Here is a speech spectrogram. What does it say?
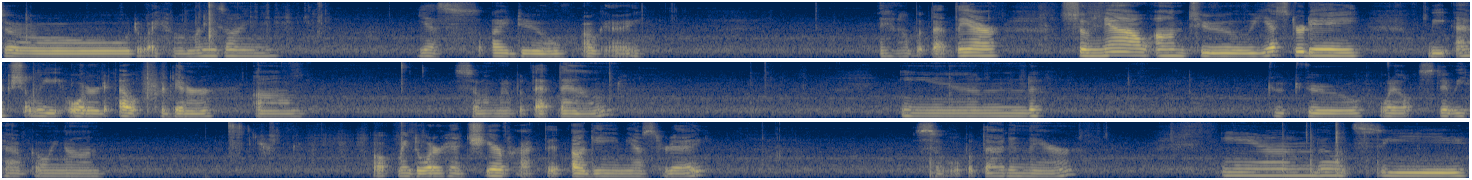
So, do I have a money sign? Yes, I do. Okay. And I'll put that there. So now on to yesterday. We actually ordered out for dinner. Um, so I'm going to put that down. And what else did we have going on? Oh, my daughter had cheer practice a game yesterday. So we'll put that in there. And let's see.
